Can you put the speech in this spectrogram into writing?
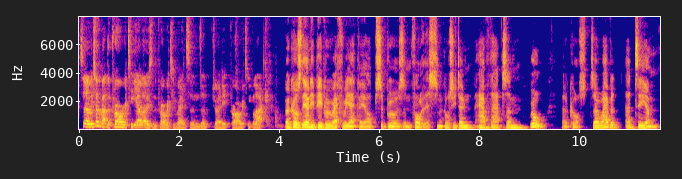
So we talk about the priority yellows and the priority reds and the dreaded priority black. because the only people who referee epee are sabreurs and foilists, and of course you don't have that um, rule, of course. So I have a, had the, um,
